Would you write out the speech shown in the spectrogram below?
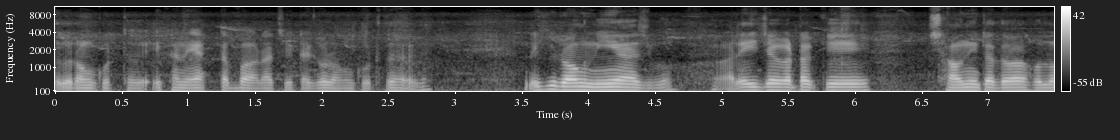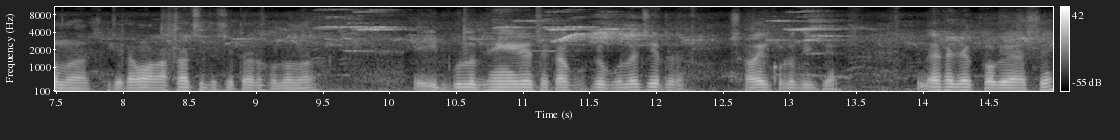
রং করতে হবে। এখানে একটা বার আছে এটাকে রং করতে হবে। দেখি রং নিয়ে আসব। আর এই জায়গাটাকে ছাউনিটা দেওয়া হলো না আর যেটা আমার আশা ছিল সেটা আর হলো না। এই ইটগুলো ভেঙে গেছে, কাকুকে বলেছে এটা সারাই করে দিতে। দেখা যাক কবে আসে।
